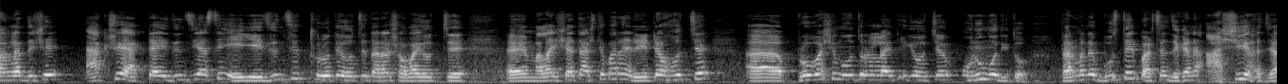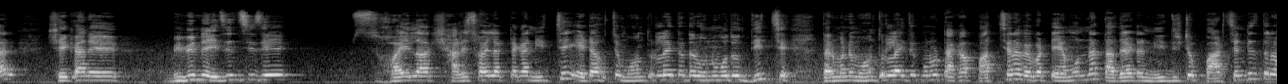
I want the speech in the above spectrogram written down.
বাংলাদেশে একশো একটা এজেন্সি আছে, এই এজেন্সির থ্রুতে হচ্ছে তারা সবাই হচ্ছে মালয়েশিয়াতে আসতে পারে। আর এটা হচ্ছে প্রবাসী মন্ত্রণালয় থেকে হচ্ছে অনুমোদিত। তার মানে বুঝতেই পারছেন যেখানে আশি হাজার, সেখানে বিভিন্ন এজেন্সি যে ছয় লাখ, সাড়ে ছয় লাখ টাকা নিচ্ছে, এটা হচ্ছে মন্ত্রণালয় তাদের অনুমোদন দিচ্ছে। তার মানে মন্ত্রণালয় যে কোনো টাকা পাচ্ছে না, ব্যাপারটা এমন না। তাদের একটা নির্দিষ্ট পার্সেন্টেজ তারা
